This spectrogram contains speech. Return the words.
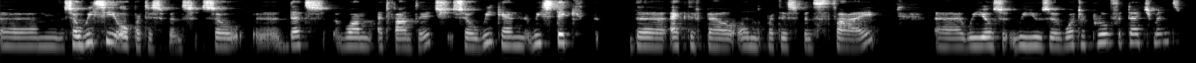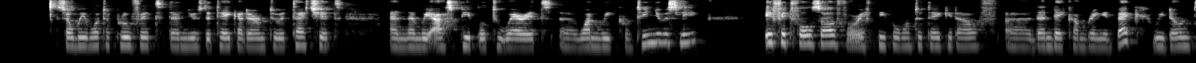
um, so we see all participants. So that's one advantage. So we can, we stick the ActivPAL on the participant's thigh. Uh, we use we use a waterproof attachment. So we waterproof it, then use the Tegaderm to attach it, and then we ask people to wear it uh, one week continuously if it falls off or if people want to take it off, uh, then they can bring it back. We don't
